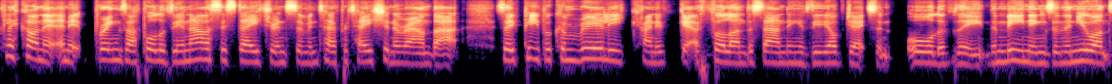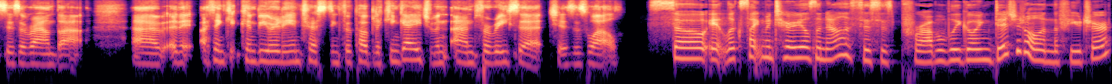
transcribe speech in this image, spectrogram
click on it and it brings up all of the analysis data and some interpretation around that. So people can really kind of get a full understanding of the objects and all of the the meanings and the nuances around that. Uh, and it, i think it can be really interesting for public engagement and for researchers as well so it looks like materials analysis is probably going digital in the future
